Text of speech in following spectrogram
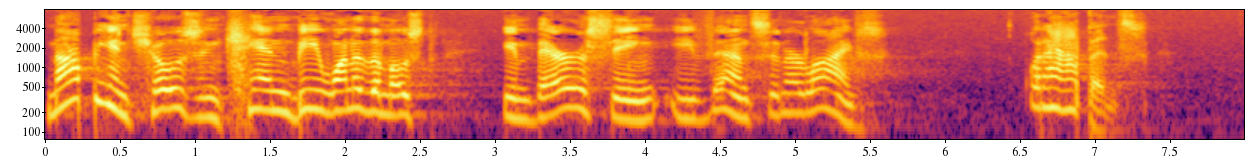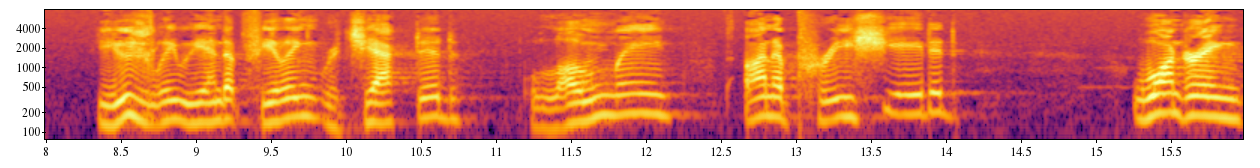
Not being chosen can be one of the most embarrassing events in our lives. What happens? Usually we end up feeling rejected, lonely, unappreciated wondering,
